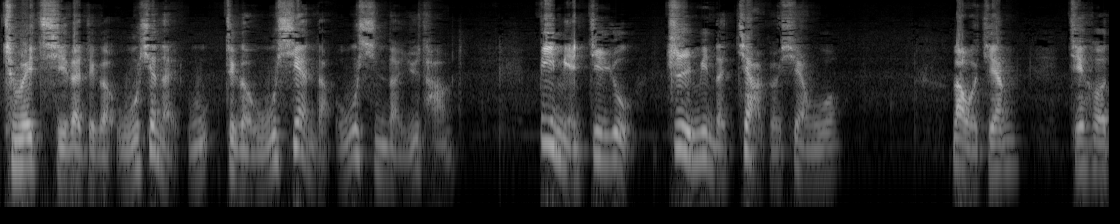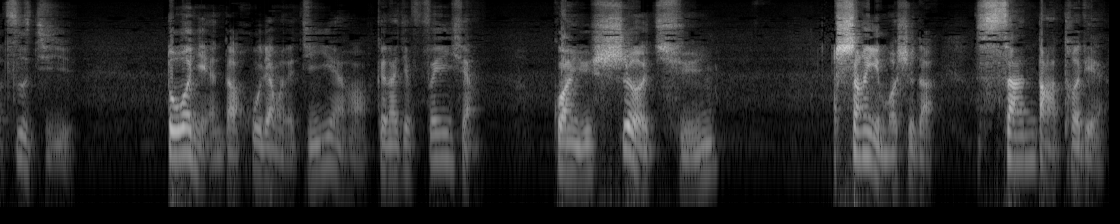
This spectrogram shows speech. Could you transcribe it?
成为企业的这个无限的无这个无限的无形的鱼塘，避免进入致命的价格漩涡。那我将结合自己多年的互联网的经验哈，跟大家分享关于社群商业模式的三大特点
